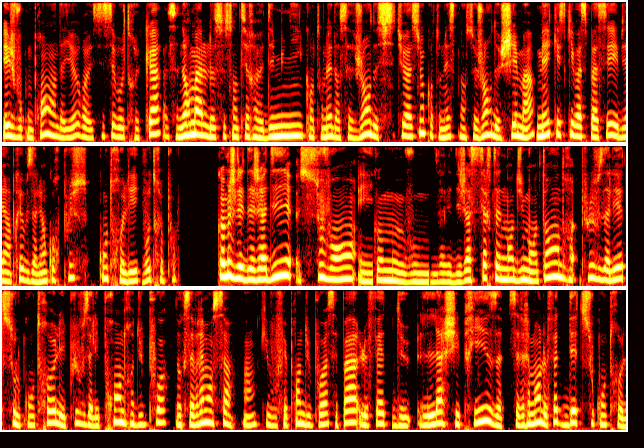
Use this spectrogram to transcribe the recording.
et je vous comprends Hein, d'ailleurs, euh, si c'est votre cas, c'est normal de se sentir euh, démuni quand on est dans ce genre de situation, quand on est dans ce genre de schéma. Mais qu'est-ce qui va se passer? Eh bien après, vous allez encore plus contrôler votre poids. Comme je l'ai déjà dit souvent et comme vous avez déjà certainement dû m'entendre, plus vous allez être sous le contrôle et plus vous allez prendre du poids. Donc c'est vraiment ça hein, qui vous fait prendre du poids. C'est pas le fait de lâcher prise, c'est vraiment le fait d'être sous contrôle.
